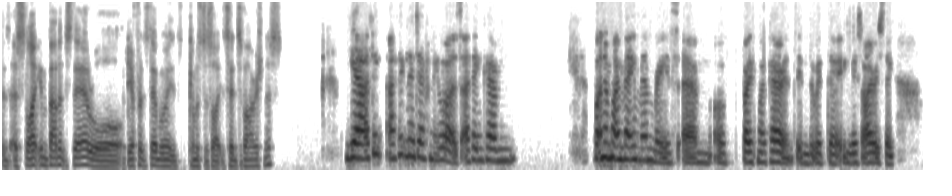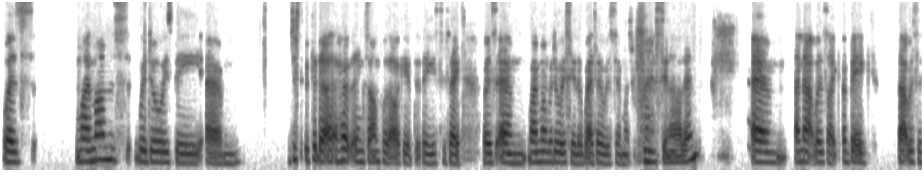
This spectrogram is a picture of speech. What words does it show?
a, a slight imbalance there or difference there when it comes to like sense of Irishness? Yeah, I think I think there definitely was. I think um one of my main memories um of both my parents in the, with the English Irish thing was my mum's would always be um just for the example that I'll give that they used to say was um my mum would always say the weather was so much worse in Ireland. Um and that was like a big that was a,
